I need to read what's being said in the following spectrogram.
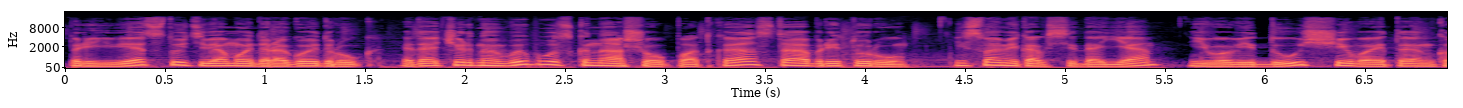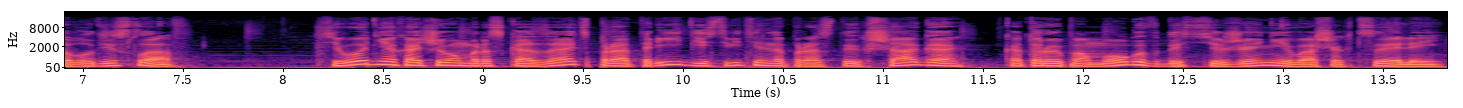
Приветствую тебя, мой дорогой друг. Это очередной выпуск нашего подкаста Абритуру. И с вами, как всегда, я, его ведущий Войтенко Владислав. Сегодня я хочу вам рассказать про три действительно простых шага, которые помогут в достижении ваших целей.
